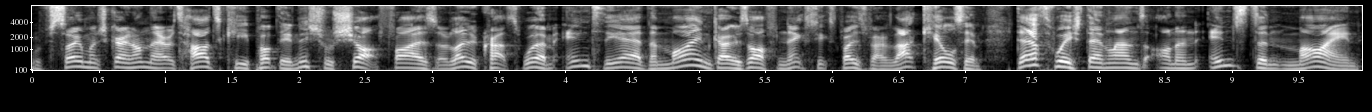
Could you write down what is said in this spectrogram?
With so much going on there, it's hard to keep up. The initial shot fires a load of crap's worm into the air. The mine goes off next to explosive barrel. That kills him. Deathwish then lands on an instant mine,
